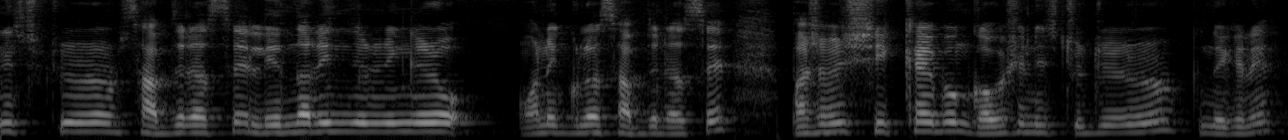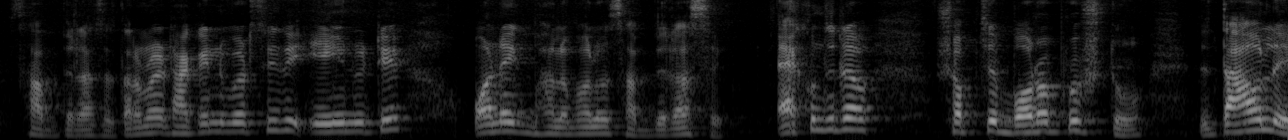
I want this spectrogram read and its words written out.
ইনস্টিটিউটের সাবজেক্ট আছে লেদার ইঞ্জিনিয়ারিংয়েরও অনেকগুলো সাবজেক্ট আছে, পাশাপাশি শিক্ষা এবং গবেষণা ইনস্টিটিউটেরও কিন্তু এখানে সাবজেক্ট আছে। তার মানে ঢাকা ইউনিভার্সিটি এই ইউনিটে অনেক ভালো ভালো সাবজেক্ট আছে। এখন যেটা সবচেয়ে বড় প্রশ্ন তাহলে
